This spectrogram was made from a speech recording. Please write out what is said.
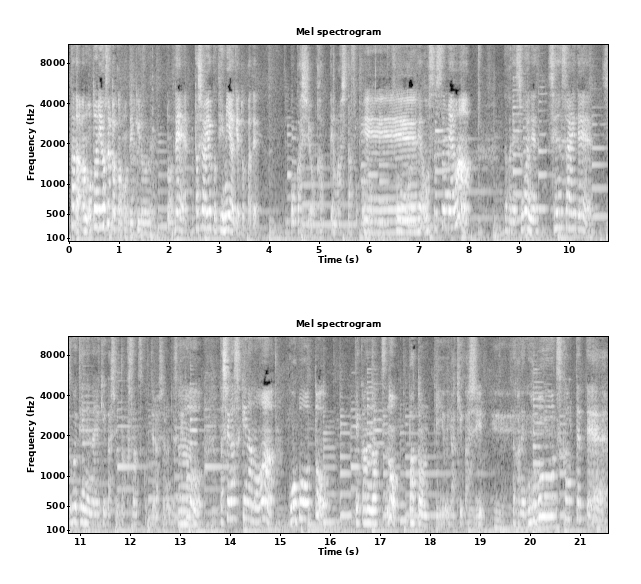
ただあのお取り寄せとかもできるので私はよく手土産とかでお菓子を買ってましたそこの。そう。へでおすすめはなんかねすごいね繊細ですごい丁寧な焼き菓子をたくさん作ってらっしゃるんですけど、うん。私が好きなのはごぼうとペカンナッツのバトンっていう焼き菓子。えなんかねごぼうを使ってて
